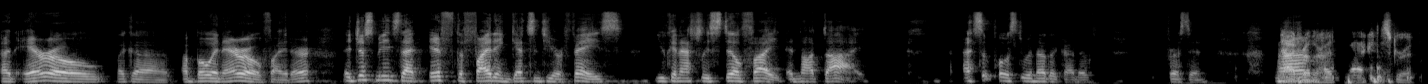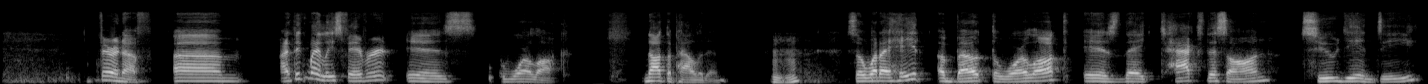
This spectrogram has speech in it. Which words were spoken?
an arrow like a, a bow and arrow fighter. It just means that if the fighting gets into your face, you can actually still fight and not die, as opposed to another kind of person. I'd Um, rather hide back. And screw it. Fair enough. Um, I think my least favorite is the warlock, not the paladin. Mm-hmm. So what I hate about the warlock is they tacked this on to D&D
